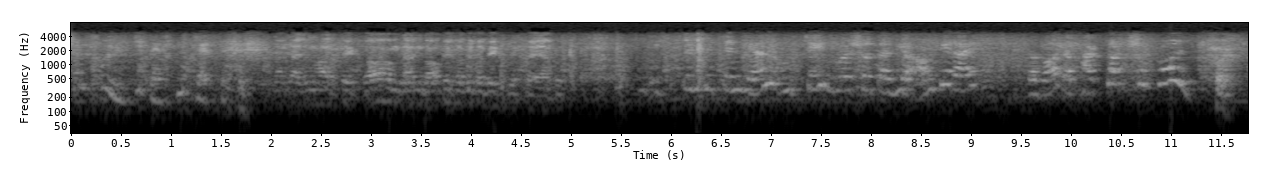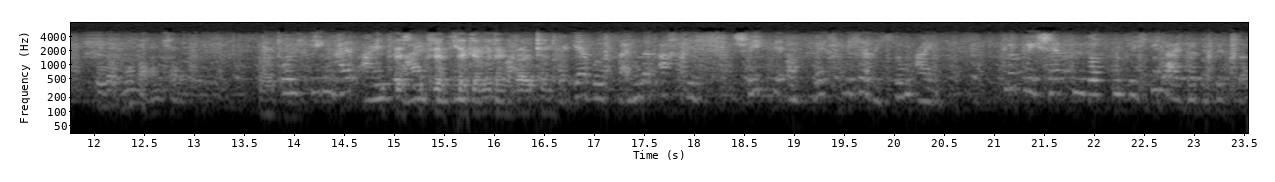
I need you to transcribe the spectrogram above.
schon früh die besten Plätze. Seit um halb sechs da und bleiben da, bis er wieder weg ist, der Airbus. Ich bin mit den Herren um 10 Uhr schon bei mir angereist. Da war der Parkplatz schon voll. Sowas muss man anschauen. Und gegen halb eins war es mit den Reitern. Der Airbus 380 schwebte aus westlicher Richtung ein. Glücklich schätzen durften sich die Leiterbesitzer.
